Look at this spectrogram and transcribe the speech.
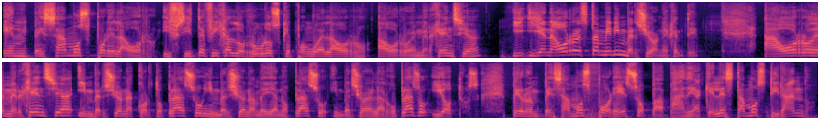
Empezamos por el ahorro. Y si te fijas los rubros que pongo del ahorro, ahorro de emergencia. Y, en ahorro es también inversión, ¿eh, gente. Ahorro de emergencia, inversión a corto plazo, inversión a mediano plazo, inversión a largo plazo y otros. Pero empezamos por eso, papá. ¿De a qué le estamos tirando?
